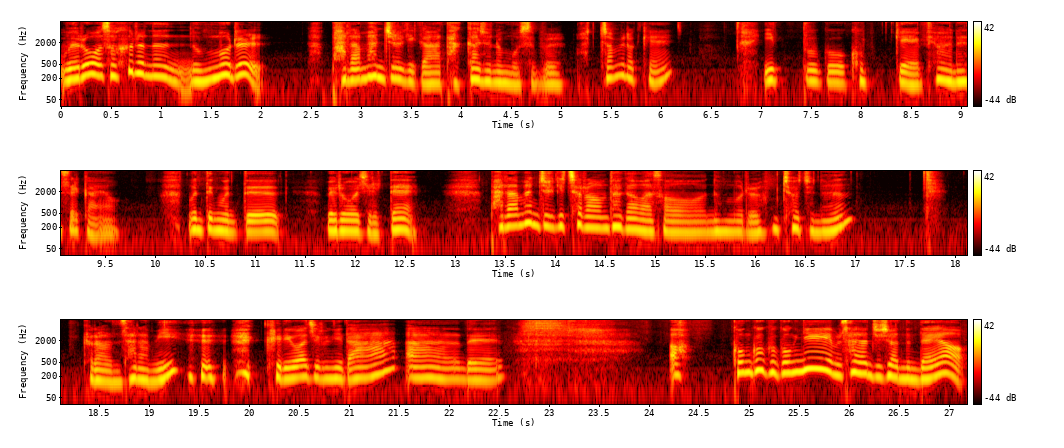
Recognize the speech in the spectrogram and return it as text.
외로워서 흐르는 눈물을 바람 한 줄기가 닦아주는 모습을 어쩜 이렇게 이쁘고 곱게 표현했을까요? 문득 문득 외로워질 때 바람 한 줄기처럼 다가와서 눈물을 훔쳐주는 그런 사람이 그리워집니다. 아, 네. 아, 0990님 사연 주셨는데요.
